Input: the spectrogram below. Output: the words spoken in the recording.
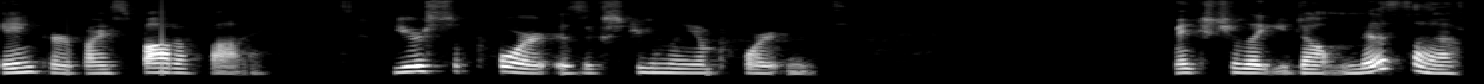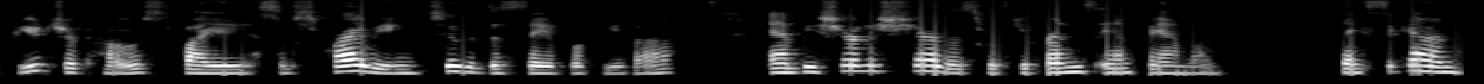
Anchor by Spotify. Your support is extremely important. Make sure that you don't miss a future post by subscribing to the Disabled Diva, and be sure to share this with your friends and family. Thanks again.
